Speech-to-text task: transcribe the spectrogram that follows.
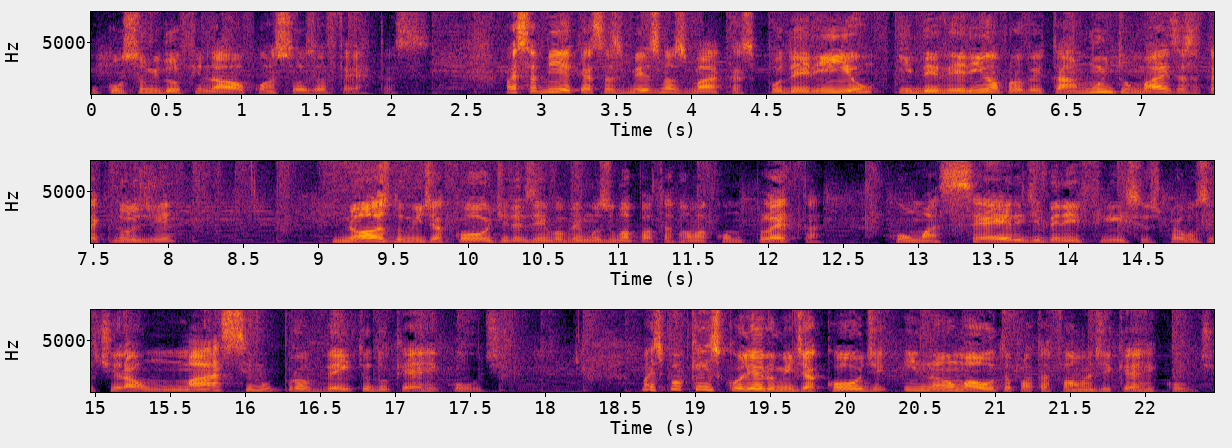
o consumidor final com as suas ofertas. Mas sabia que essas mesmas marcas poderiam e deveriam aproveitar muito mais essa tecnologia? Nós do Media Code desenvolvemos uma plataforma completa com uma série de benefícios para você tirar o máximo proveito do QR Code. Mas por que escolher o Media Code e não uma outra plataforma de QR Code?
